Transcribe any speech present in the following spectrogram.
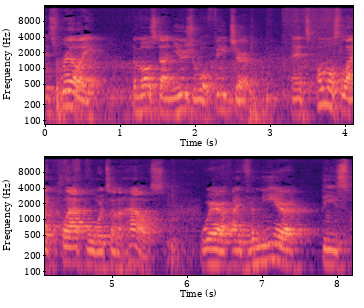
is, is really the most unusual feature. And it's almost like clapboards on a house, where I veneer these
